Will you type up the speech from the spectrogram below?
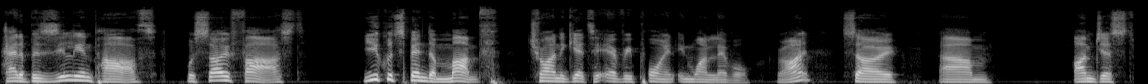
had a bazillion paths, was so fast, you could spend a month trying to get to every point in one level, right? So, um, I'm just,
